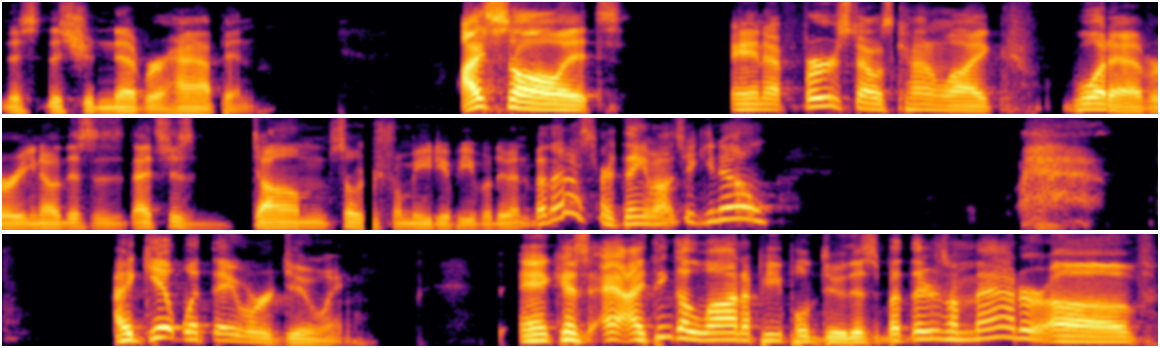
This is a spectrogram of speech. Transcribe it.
this this should never happen. I saw it and at first, I was kind of like, whatever, you know, this is that's just dumb social media people doing. But then I started thinking about, it, I was like, you know, I get what they were doing, and because I think a lot of people do this, but there's a matter of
